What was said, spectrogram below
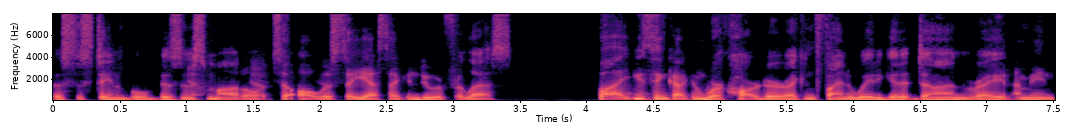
a sustainable business yeah, model yeah. to always say, yes, I can do it for less. But you think I can work harder, I can find a way to get it done, right? I mean,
